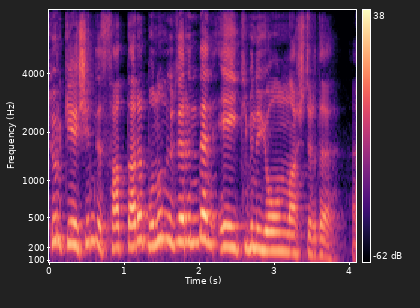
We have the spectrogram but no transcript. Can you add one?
Türkiye şimdi satları bunun üzerinden eğitimini yoğunlaştırdı. He.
